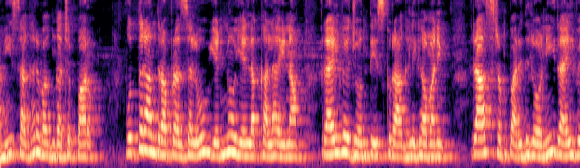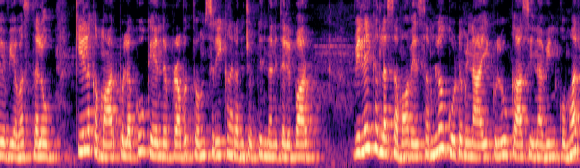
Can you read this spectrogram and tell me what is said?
అని సగర్వంగా చెప్పారు. ఉత్తరాంధ్ర ప్రజలు ఎన్నో ఏళ్ళ కళ అయిన రైల్వే జోన్ తీసుకురాగలిగామని రాష్ట్రం పరిధిలోని రైల్వే వ్యవస్థలో కీలక మార్పులకు కేంద్ర ప్రభుత్వం శ్రీకారం చుట్టిందని తెలిపారు. విలేకరుల సమావేశంలో కూటమి నాయకులు కాశీ నవీన్ కుమార్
